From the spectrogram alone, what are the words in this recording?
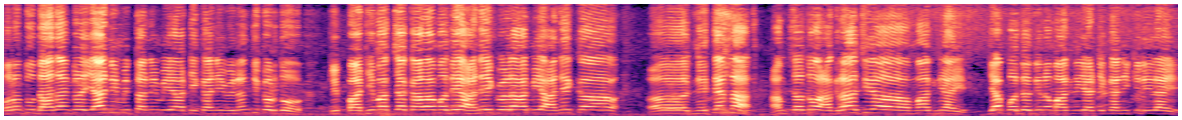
परंतु दादांकडे या निमित्ताने मी या ठिकाणी विनंती करतो की पाठीमागच्या काळामध्ये अनेक वेळा आम्ही अनेक नेत्यांना आमचा जो आग्रहाची मागणी आहे त्या पद्धतीनं मागणी या ठिकाणी केलेली आहे.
